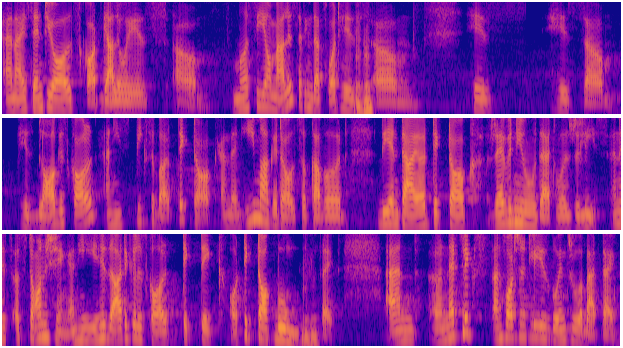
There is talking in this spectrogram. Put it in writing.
and I sent you all Scott Galloway's um, Mercy or Malice. I think that's what his Mm-hmm. um, his his um, his blog is called, and he speaks about TikTok. And then eMarket also covered the entire TikTok revenue that was released, and it's astonishing. And he his article is called Tick Tick or TikTok Boom, Mm-hmm. right? And uh, Netflix, unfortunately, is going through a bad time.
